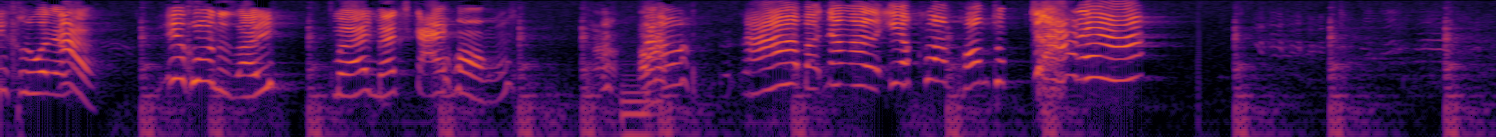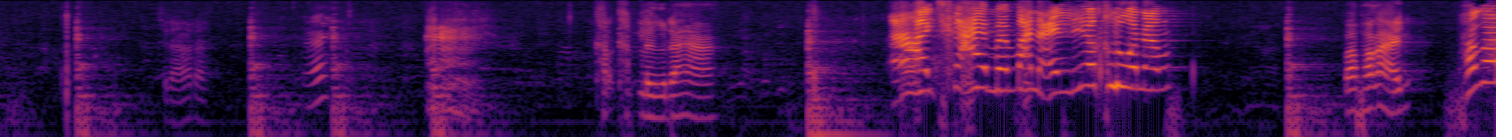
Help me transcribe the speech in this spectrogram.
អ៊ីខ្លួនអើអីខ្លួនទៅស្អីមែនមែនឆ្កែហងអើអើបើហ្នឹងឲ្យអៀខ្លាំផងជប់ចាស់ទេហ៎ច្រើនហើយហ៎ខាត់ខាត់លឺដែរអាយឆ្កែមែនបានឯលៀខ្លួនហ្នឹងប៉ាផឹកឯងហឹកហ៎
